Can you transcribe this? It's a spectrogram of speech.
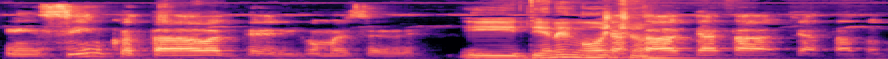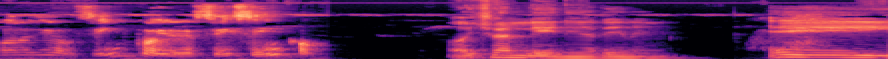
En 5 estaba Valtteri con Mercedes. Y tienen 8. Ya está, ya está, ya está todo 5. Y sí, 5. 8 en línea tienen. Y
